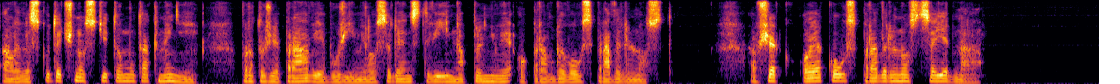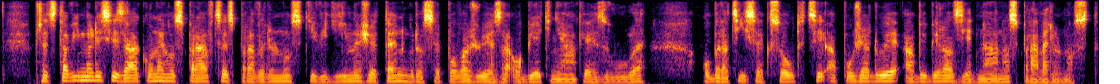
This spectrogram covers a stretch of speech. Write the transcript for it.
ale ve skutečnosti tomu tak není, protože právě boží milosedenství naplňuje opravdovou spravedlnost. Avšak o jakou spravedlnost se jedná? Představíme-li si zákonného správce spravedlnosti, vidíme, že ten, kdo se považuje za oběť nějaké zvůle, obrací se k soudci a požaduje, aby byla zjednána spravedlnost.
